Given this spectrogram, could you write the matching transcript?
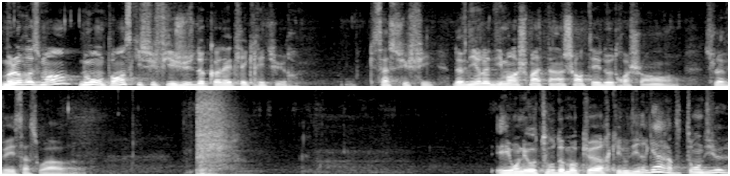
Malheureusement, nous, on pense qu'il suffit juste de connaître l'Écriture, que ça suffit. De venir le dimanche matin, chanter deux, trois chants, se lever, s'asseoir. Et on est autour de moqueurs qui nous disent, regarde, ton Dieu,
